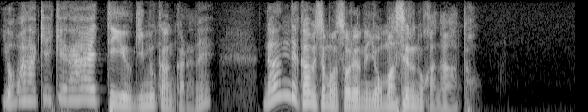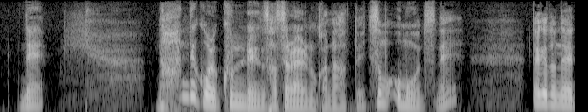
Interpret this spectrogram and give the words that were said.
読まなきゃいけないっていう義務感からね。なんで神様はそれをね読ませるのかなと。ね。なんでこれ訓練させられるのかなといつも思うんですね。だけどね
